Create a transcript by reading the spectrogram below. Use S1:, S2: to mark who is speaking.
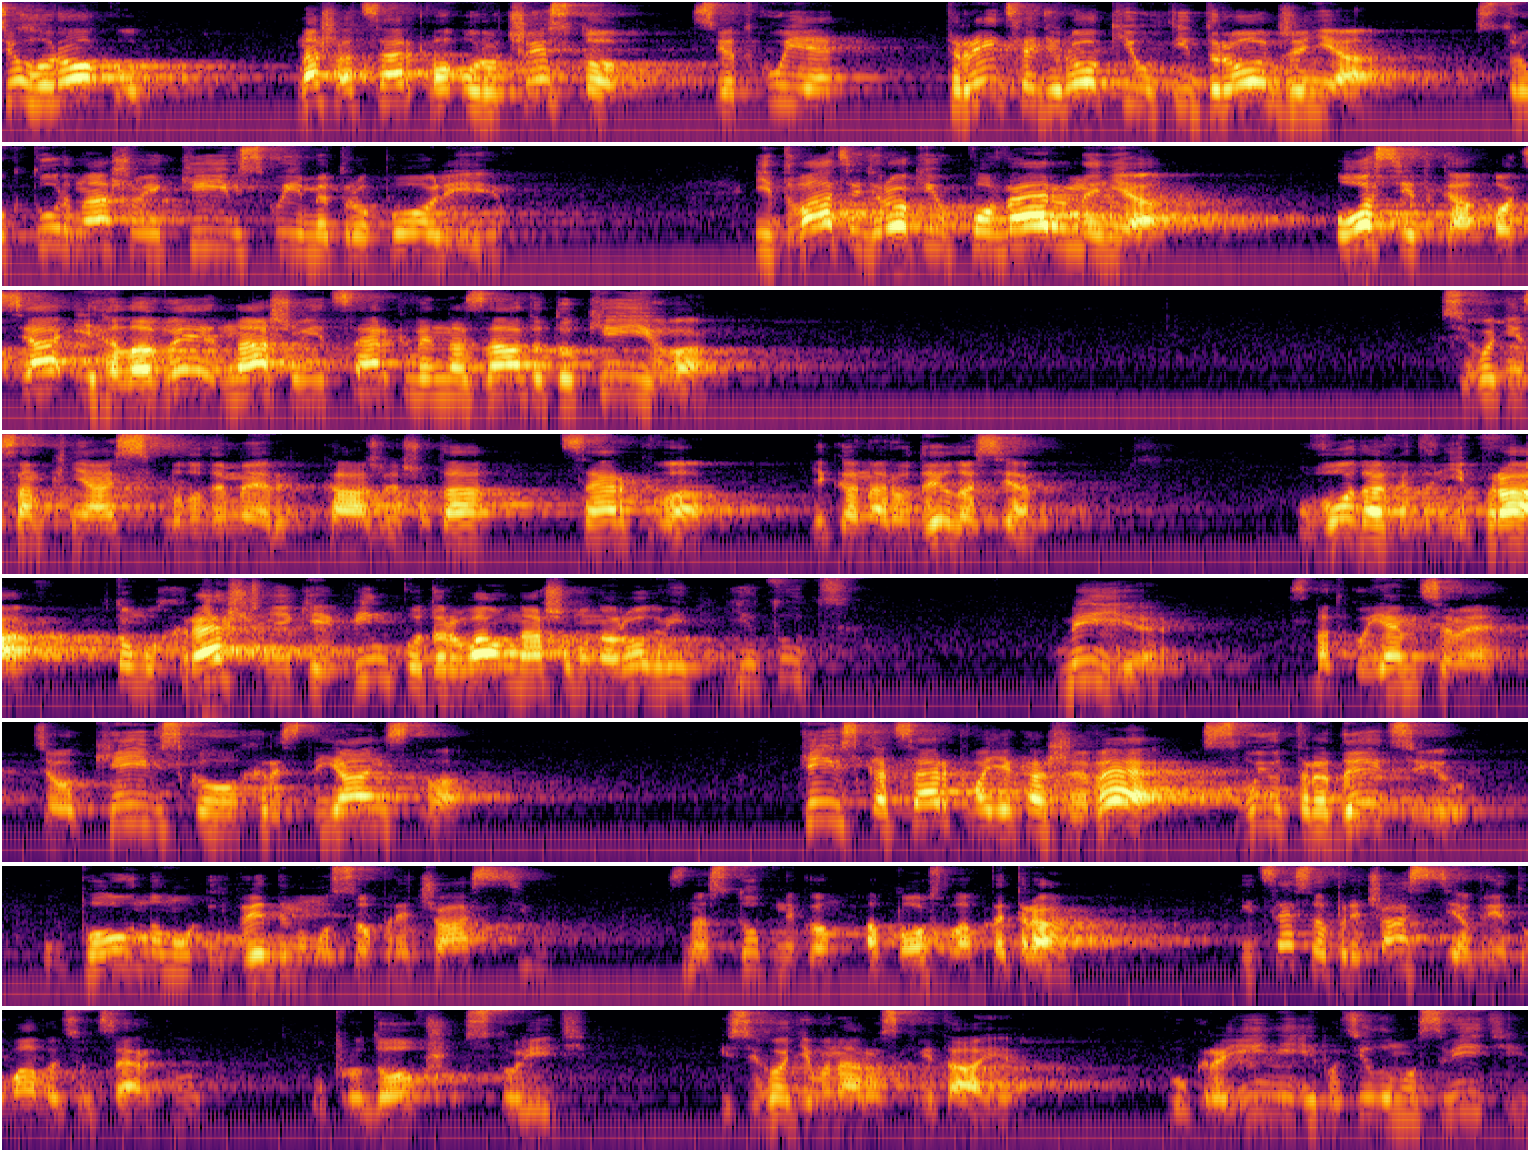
S1: Цього року наша церква урочисто святкує 30 років відродження структур нашої Київської митрополії і 20 років повернення осідка отця і глави нашої церкви назад до Києва. Сьогодні сам князь Володимир каже, що та церква, яка народилася водах Дніпра, в тому хрещенні, яке він подарував нашому народові, є тут. Ми є спадкоємцями цього київського християнства. Київська церква, яка живе свою традицію у повному і видимому сопричасті з наступником апостола Петра. І це сопричастя врятувало цю церкву упродовж століть. І сьогодні вона розквітає в Україні і по цілому світі.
